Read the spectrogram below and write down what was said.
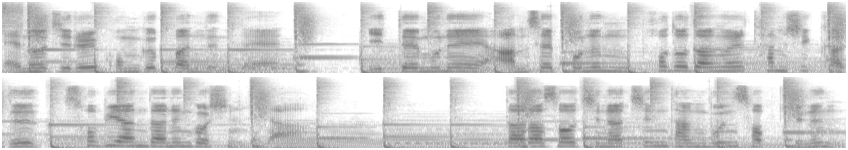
에너지를 공급받는데 이 때문에 암세포는 포도당을 탐식하듯 소비한다는 것입니다. 따라서 지나친 당분 섭취는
